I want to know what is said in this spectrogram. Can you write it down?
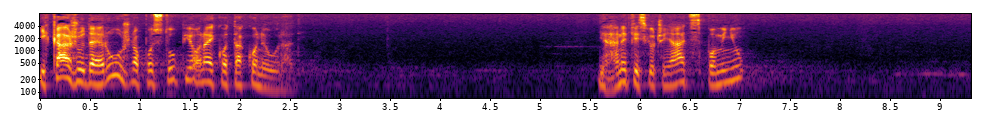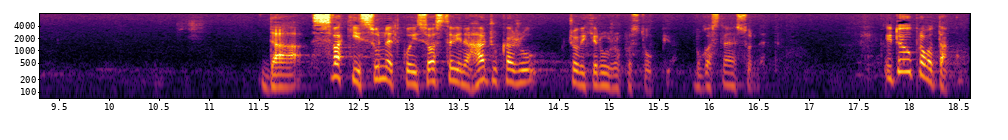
I kažu da je ružno postupio onaj ko tako ne uradi. Jer hanefijski učenjaci spominju da svaki sunnet koji se ostavi na hađu, kažu čovjek je ružno postupio. Bogostajan sunnet. I to je upravo tako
